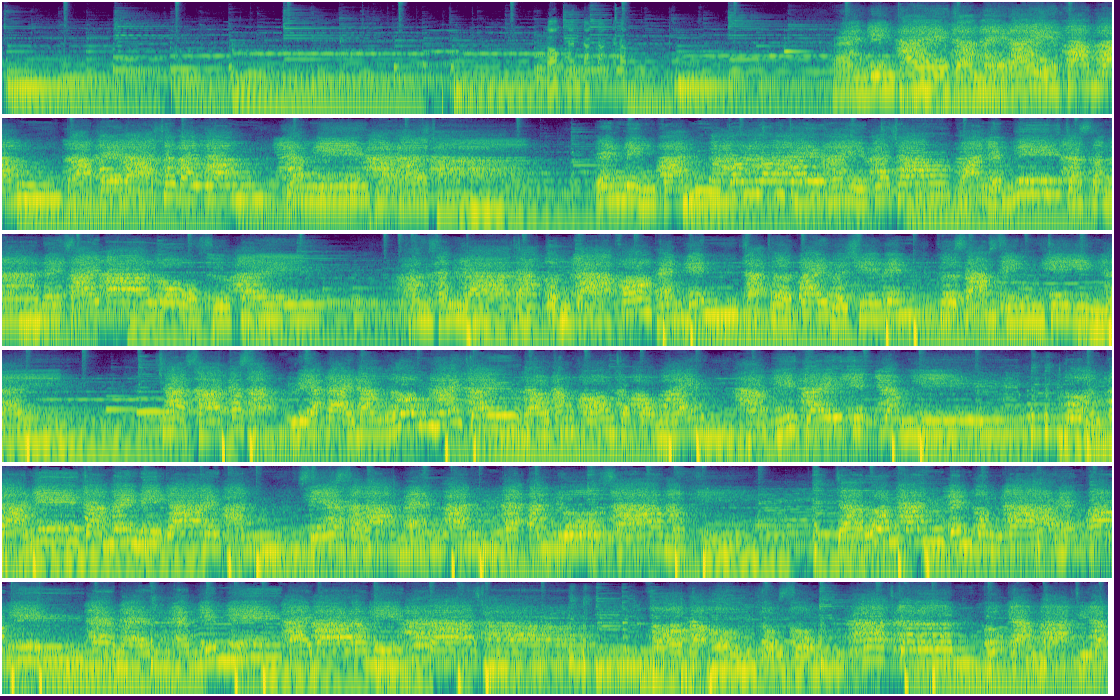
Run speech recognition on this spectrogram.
ร้องกันดังๆนะครับ แผ่นดินไทยจะไม่ไร้ความหวังตราบใดราชบัลลังก์ยังมีพระราชา เป็นมิ่งขวัญกำลังใจ ให้ประชาความเล่มนี้จะสง่าในสายตาโลกสืบไปคำสัญญาจากต้นกล้าของแผ่นดินจะเทิดไว้ด้วยชีวิตคือสามสิ่งที่ยิ่งใหญ่ชาติศาสตร์กษัตริย์เรียกได้ดังลมหายใจ เราทั้งพ้องจะป้องไว้หากมีใครคิดย่ำยี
